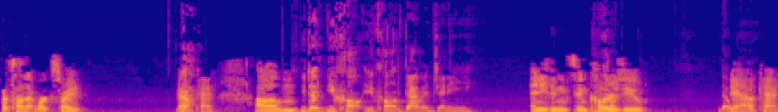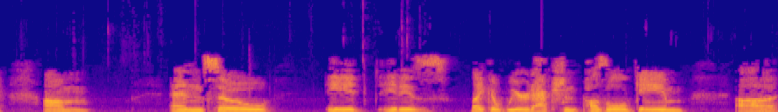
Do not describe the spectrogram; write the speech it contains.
That's how that works, right? Yeah. Okay. Um, you don't. You can't. You can't damage any. Anything the same color as you? No. Yeah. Okay. Um, and so it it is like a weird action puzzle game. Uh,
